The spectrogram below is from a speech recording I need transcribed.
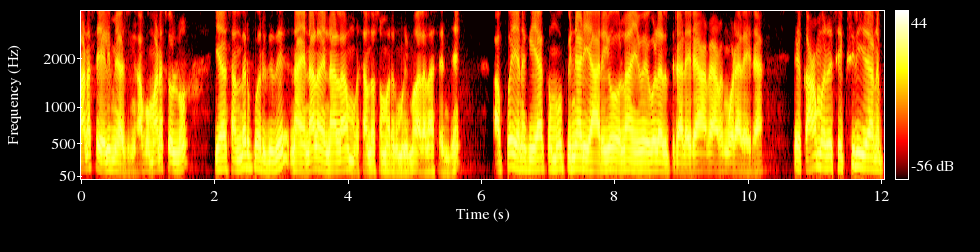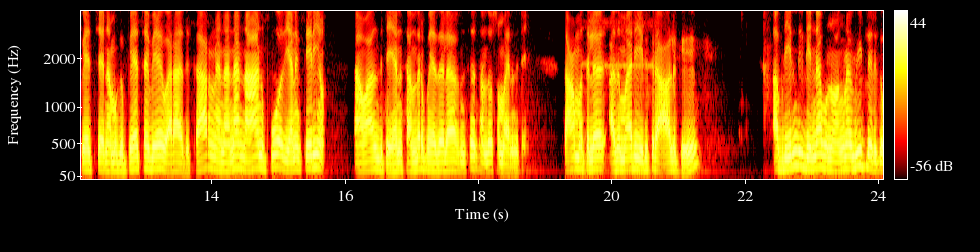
மனசை எளிமையாக வச்சுங்க அப்போ மனசு சொல்லும் என் சந்தர்ப்பம் இருக்குது. நான் என்னால் என்னெல்லாம் சந்தோஷமாக இருக்க முடியுமோ அதெல்லாம் செஞ்சேன். அப்போ எனக்கு ஏக்கமோ பின்னாடி யாரையோ எல்லாம் இவன் இவ்வளோ எழுத்துட்டு அலையிறேன் அவன் அவன் கூட அலையிறேன் காமன் செக்ஸிரியான பேச்சை நமக்கு பேச்சவே வராது. காரணம் என்னென்னா நான் போதும் எனக்கு தெரியும். நான் வாழ்ந்துட்டேன். எனக்கு சந்தர்ப்பம் எதெல்லாம் இருந்துச்சோ சந்தோஷமாக இருந்துட்டேன். காமத்தில் அது மாதிரி இருக்கிற ஆளுக்கு அப்படி இருந்துக்கிட்டு என்ன பண்ணுவாங்கன்னா வீட்டில் இருக்க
